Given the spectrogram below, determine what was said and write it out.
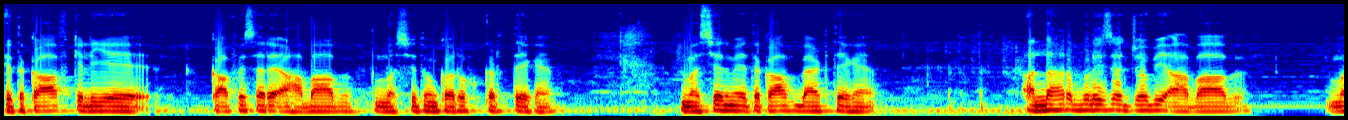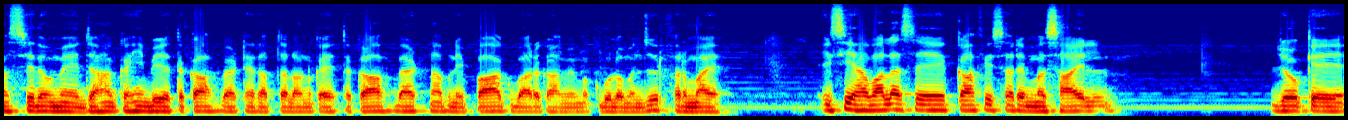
اعتکاف کے لیے کافی سارے احباب مسجدوں کا رخ کرتے ہیں۔ مسجد میں اعتکاف بیٹھتے ہیں۔ اللہ رب العزت جو بھی احباب مسجدوں میں جہاں کہیں بھی اعتکاف بیٹھے رب تعالیٰ ان کا اعتکاف بیٹھنا اپنی پاک بارگاہ میں مقبول و منظور فرمائے۔ اسی حوالہ سے کافی سارے مسائل جو کہ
